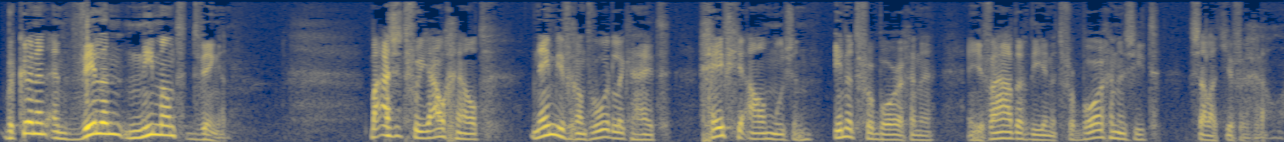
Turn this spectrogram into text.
We kunnen en willen niemand dwingen. Maar als het voor jou geldt, neem je verantwoordelijkheid, geef je aalmoezen in het verborgene en je vader die in het verborgene ziet, zal het je vergelden.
